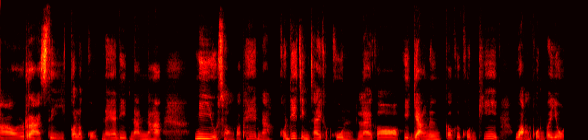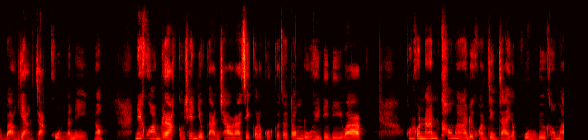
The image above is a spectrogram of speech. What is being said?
าวราศีกรกฎในอดีตนั้นนะคะ มีอยู่สองประเภทนะ คนที่จริงใจกับคุณ และก็อีกอย่างหนึ่งก็คือคนที่หวังผลประโยชน์บางอย่างจากคุณนั่นเองเนาะ ในความรักก็เช่นเดียวกันชาวราศีกรกฎก็จะต้องดูให้ดีๆว่า คนคนนั้นเข้ามาด้วยความจริงใจกับคุณ หรือเข้ามา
